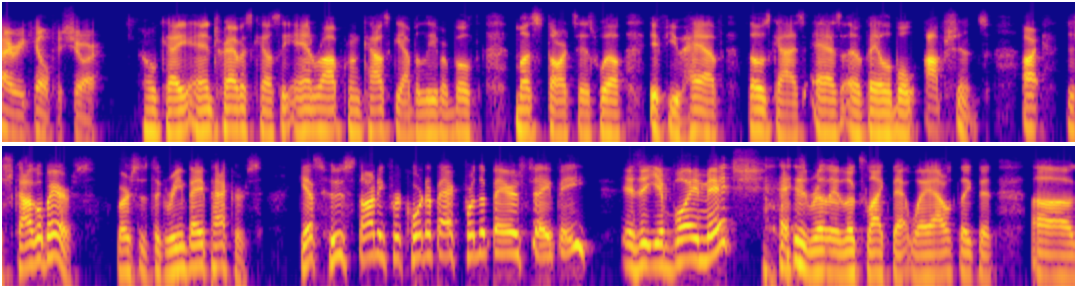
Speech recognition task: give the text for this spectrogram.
Tyreek Hill for sure. Okay, and Travis Kelce and Rob Gronkowski, I believe, are both must starts as well if you have those guys as available options. All right, the Chicago Bears versus the Green Bay Packers. Guess who's starting for quarterback for the Bears, JB? Is it your boy Mitch? it really looks like that way. I don't think that uh,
